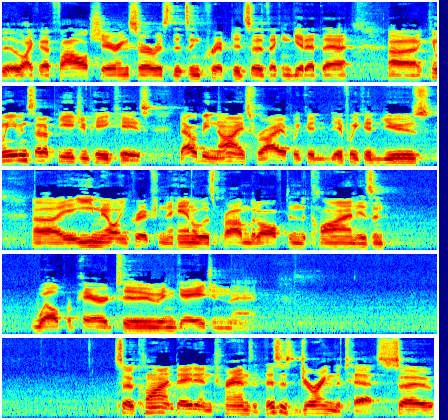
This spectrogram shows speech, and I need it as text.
the like a file sharing service that's encrypted so that they can get at that. Uh, can we even set up PGP keys? That would be nice, right? If we could if we could use uh, email encryption to handle this problem, but often the client isn't well prepared to engage in that. So client data in transit, this is during the test. So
